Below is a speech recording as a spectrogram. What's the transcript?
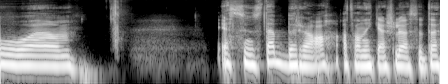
Og uh, jeg syns det er bra at han ikke er sløsete.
